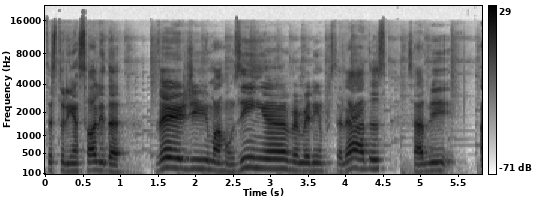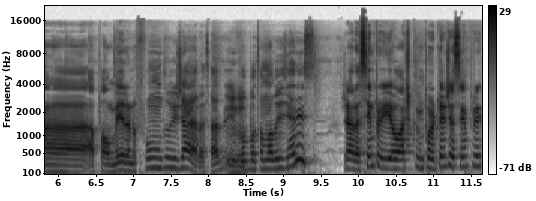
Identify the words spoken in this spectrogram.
texturinha sólida verde, marronzinha, vermelhinho pros telhados, sabe? A, a palmeira no fundo e já era, sabe? E Uhum. vou botar uma luzinha nisso. Já era. Sempre, eu acho que o importante é sempre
